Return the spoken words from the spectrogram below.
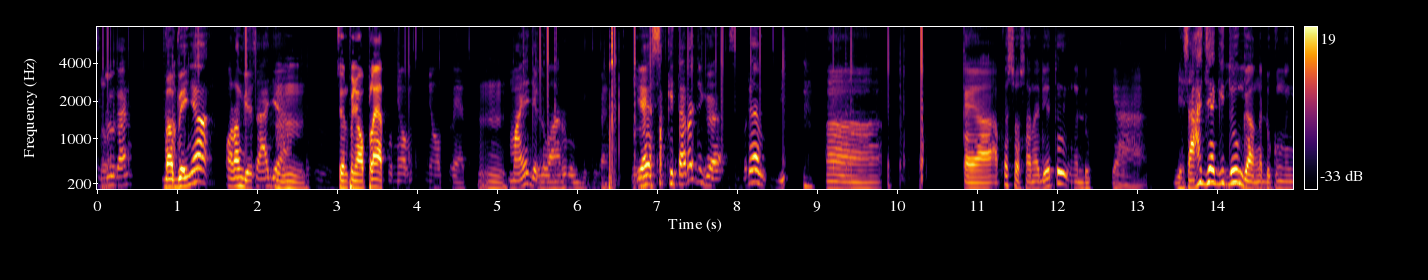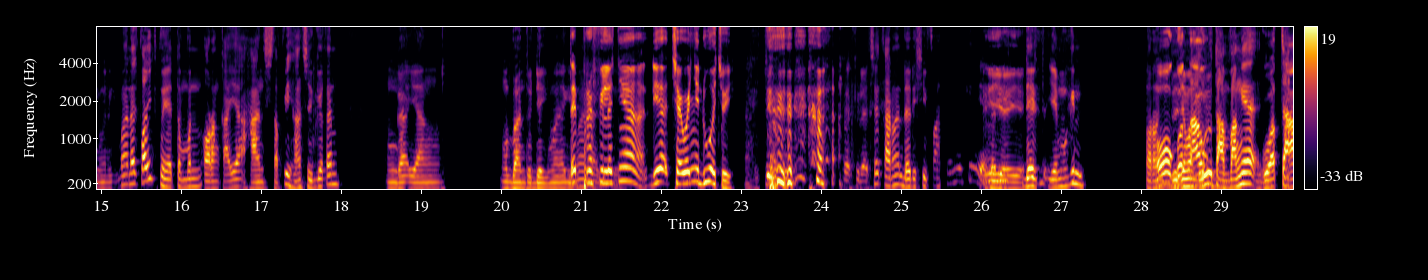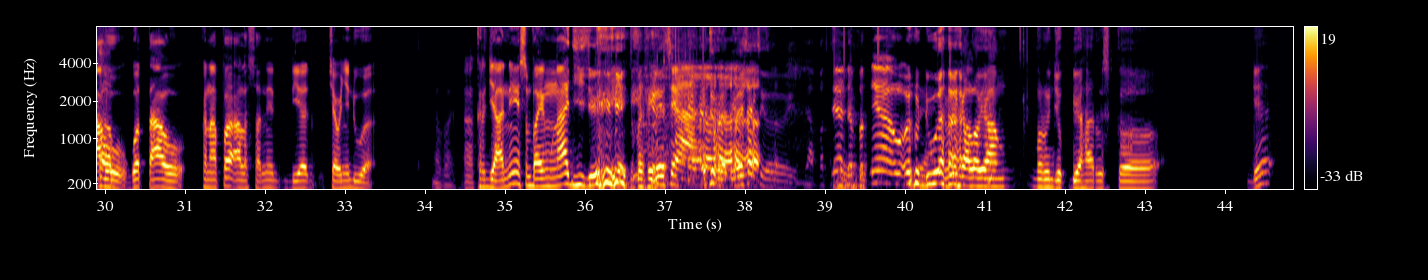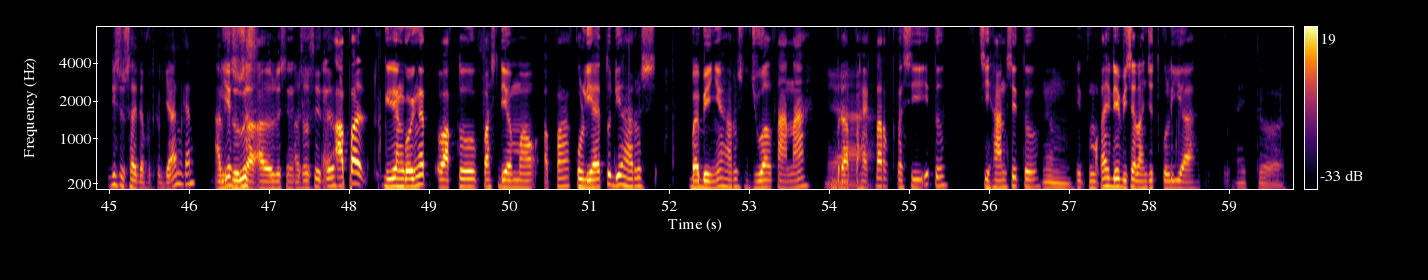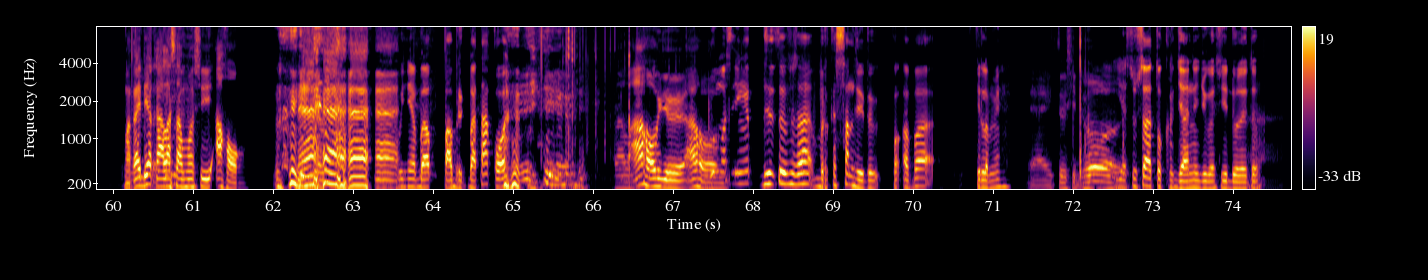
dulu kan babenya orang biasa aja Hmm. Cuman punya oplet. punya nyoplet Hmm. emaknya jaga warung gitu kan ya sekitarnya juga sebenarnya eh, kayak apa suasana dia tuh ngeduk ya biasa aja gitu nggak ngedukung yang gimana gimana paling punya temen orang kaya Hans tapi Hans juga kan enggak yang ngebantu dia gimana gimana Tapi privilege-nya dia ceweknya dua, cuy. gitu. nah itu yang privilege karena dari sifatnya mungkin ya dari, Iya, iya. dari- ya mungkin orang Oh, di gua zaman tahu. dulu tampangnya Gua Cakep. tahu, gua tahu kenapa alasannya dia ceweknya dua. apa Nah, kerjaannya sembahyang mengaji, cuy. Iya, itu privilege nya itu privilege cuy Dapatnya dapatnya Ya, dua. cuman kalau yang merunjuk dia harus ke dia dia susah dapat kerjaan kan? Habis Iya, lulus. susah, lulus. lulus itu. Apa yang gue inget waktu pas dia mau apa kuliah itu dia harus babenya harus jual tanah Ya. berapa hektar ke si itu si Hans itu. Hmm, itu makanya dia bisa lanjut kuliah gitu. Nah itu. Makanya dia kalah sama si Ahong. Nah punya bab pabrik batako sama Ahong juga gue Ahong masih inget itu susah berkesan sih itu kok apa filmnya. Ya itu si Dul. Iya susah tuh kerjaannya juga si Dul itu. Nah,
